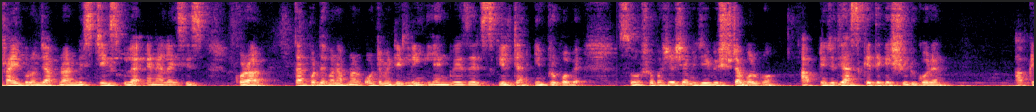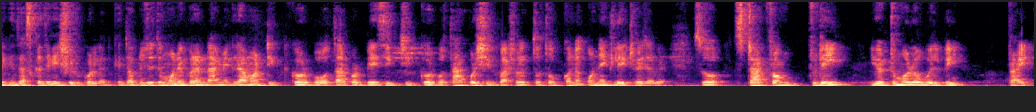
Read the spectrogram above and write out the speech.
ট্রাই করুন যে আপনার মিস্টেক্সগুলো অ্যানালাইসিস করার। তারপর দেখবেন আপনার অটোমেটিকলি ল্যাঙ্গুয়েজের স্কিলটা ইমপ্রুভ হবে। সো সবার শেষে আমি যে বিষয়টা বলব, আপনি যদি আজকে থেকে শুরু করেন, আপনি কিন্তু আজকে থেকেই শুরু করলেন। কিন্তু আপনি যদি মনে করেন, না, আমি গ্রামার ঠিক করব, তারপর বেসিক ঠিক করব, তারপর শিখব, আসলে ততক্ষণে অনেক লেট হয়ে যাবে। So start from today your tomorrow will be right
